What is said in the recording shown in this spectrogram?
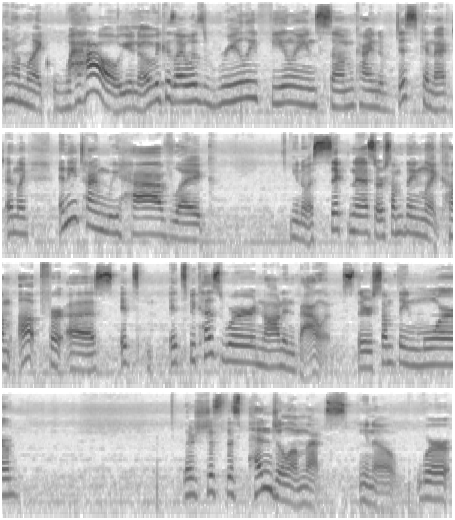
And I'm like, wow, you know, because I was really feeling some kind of disconnect. And like, anytime we have like you know a sickness or something like come up for us it's it's because we're not in balance. There's something more there's just this pendulum that's you know we're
